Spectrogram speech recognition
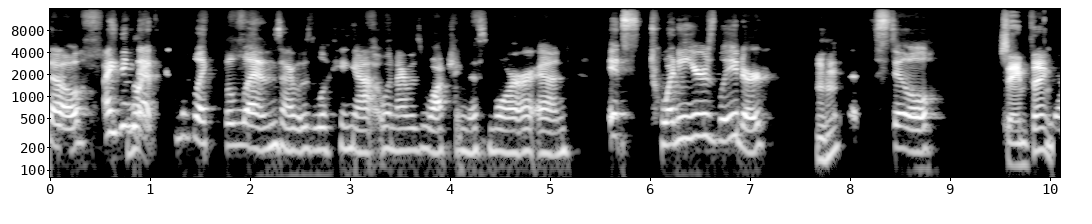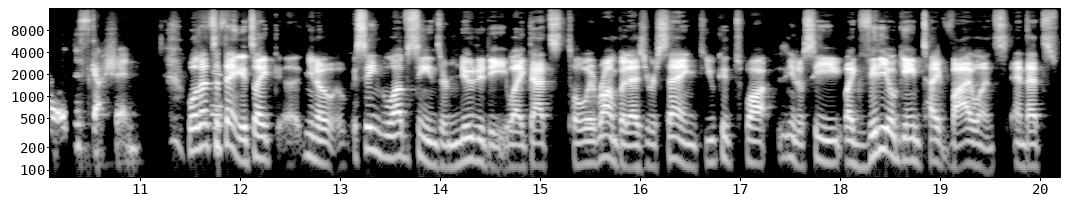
So I think Right. that's kind of like the lens I was looking at when I was watching this more. And it's 20 years later, Mhm. it's still Same thing. you know, discussion. Well, that's the thing. It's like uh, you know, seeing love scenes or nudity, like that's totally wrong. But as you were saying, you could swap, you know, see like video game type violence, and that's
